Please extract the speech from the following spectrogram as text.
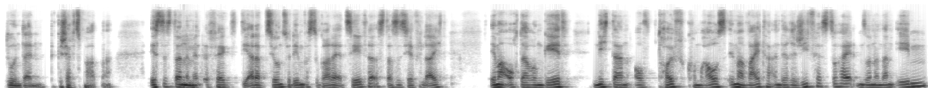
du und dein Geschäftspartner. Ist es dann im mhm. Endeffekt die Adaption zu dem, was du gerade erzählt hast, dass es ja vielleicht immer auch darum geht, nicht dann auf Teufel komm raus immer weiter an der Regie festzuhalten, sondern dann eben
